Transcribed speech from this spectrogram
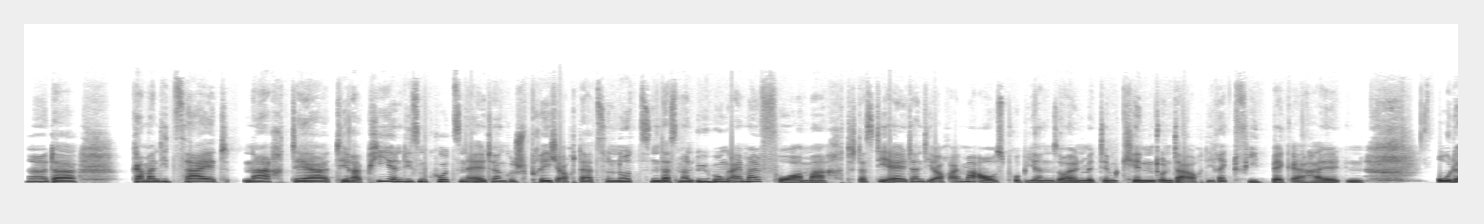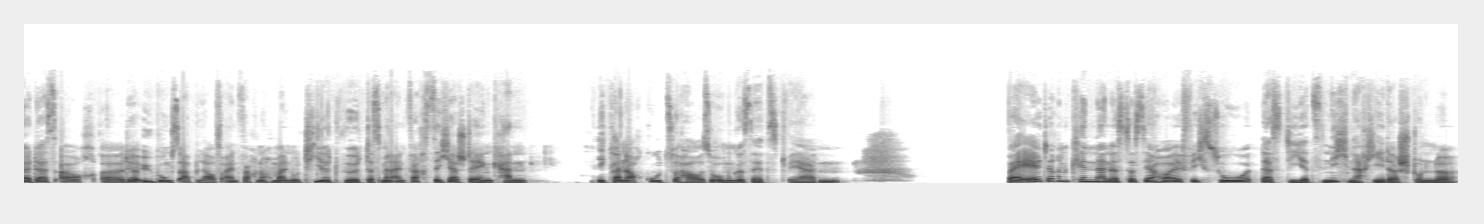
Ne? Da kann man die Zeit nach der Therapie in diesem kurzen Elterngespräch auch dazu nutzen, dass man Übungen einmal vormacht, dass die Eltern die auch einmal ausprobieren sollen mit dem Kind und da auch direkt Feedback erhalten. Oder dass auch äh, der Übungsablauf einfach nochmal notiert wird, dass man einfach sicherstellen kann, die können auch gut zu Hause umgesetzt werden. Bei älteren Kindern ist es ja häufig so, dass die jetzt nicht nach jeder Stunde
